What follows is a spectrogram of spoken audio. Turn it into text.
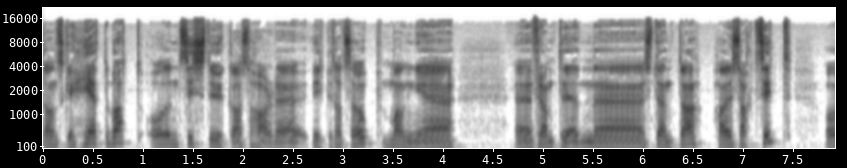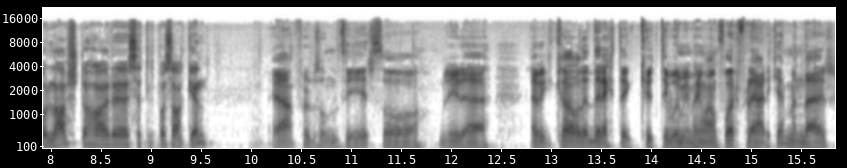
ganske het debatt, og den siste uka så har det virkelig tatt seg opp. Mange eh, framtredende studenter har sagt sitt. Og Lars, du har eh, sett litt på saken. Ja, for som du sier, så blir det Jeg vil ikke kalle det direkte kutt i hvor mye penger man får, for det er det ikke. Men det er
